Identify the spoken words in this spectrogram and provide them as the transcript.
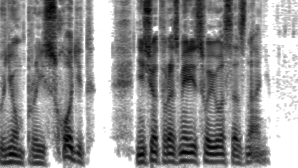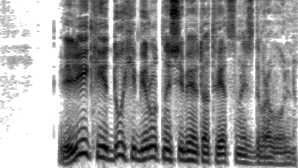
в нем происходит, несет в размере своего сознания. Великие духи берут на себя эту ответственность добровольно.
